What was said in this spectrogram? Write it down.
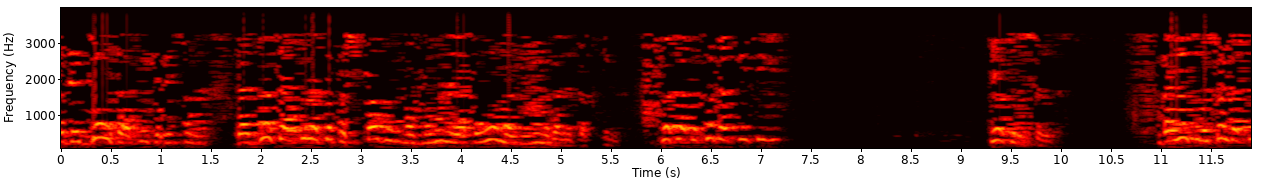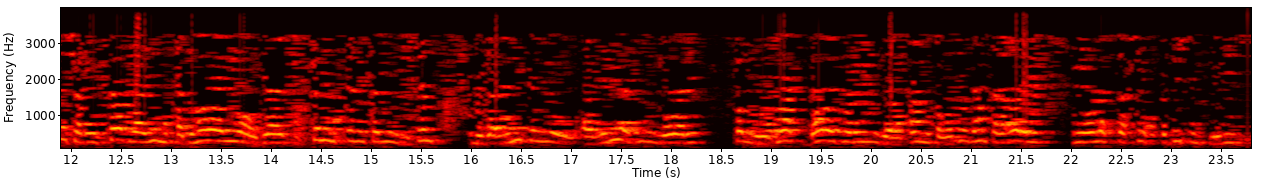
په دوه ساعتونو کې رسونه د دوه ساعتونو څخه په شپږو مضمونونو یا په اوه مضمونونو باندې تقسیم څه څه څه د کیږي؟ څه څه دا یو څه چې د څه چې استاد وايي مقدمه وايي او دا څه نه څه نه کوي کوي أو اغري اخلي یو واري خپل وضاحت دا جوړوي د ارقامو توجه ځان ته راوړي یو لس تحقیق په دې کې تېرېږي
